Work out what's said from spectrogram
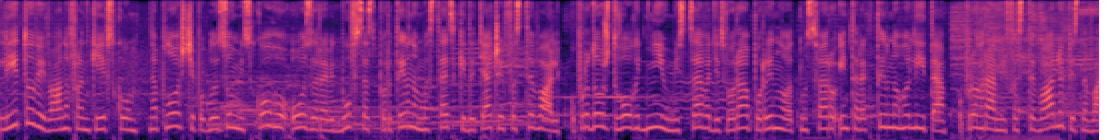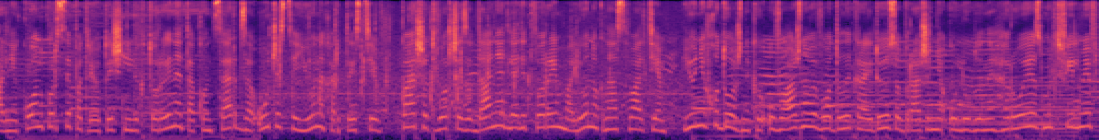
літо в Івано-Франківську. На площі поблизу міського озера відбувся спортивно-мистецький дитячий фестиваль. Упродовж двох днів місцева дітвора поринула атмосферу інтерактивного літа. У програмі фестивалю пізнавальні конкурси, патріотичні вікторини та концерт за участі юних артистів. Перше творче завдання для дітвори малюнок на асфальті. Юні художники уважно виводили крайдою зображення улюблених героїв з мультфільмів.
